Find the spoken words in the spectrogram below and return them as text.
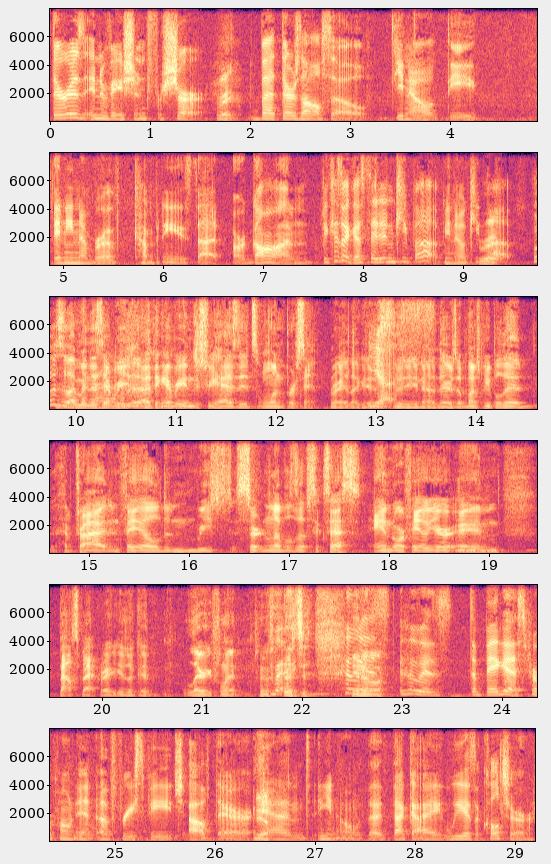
there is innovation for sure. Right. But there's also you know the any number of companies that are gone because I guess they didn't keep up. You know, keep Right. up. Well, so, I mean, there's every. I think every industry has its one percent, right? Like, it's, Yes. you know, there's a bunch of people that have tried and failed and reached certain levels of success and or failure mm-hmm. and bounce back, right? You look at Larry Flynt. Right. Who you know, is- who is the biggest proponent of free speech out there? Yeah. And you know that that guy, we as a culture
